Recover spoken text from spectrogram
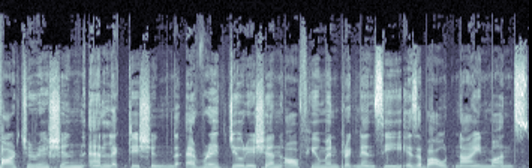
Parturition and lactation. The average duration of human pregnancy is about 9 months,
